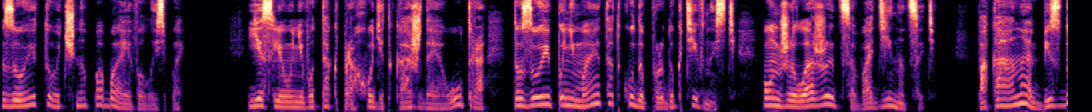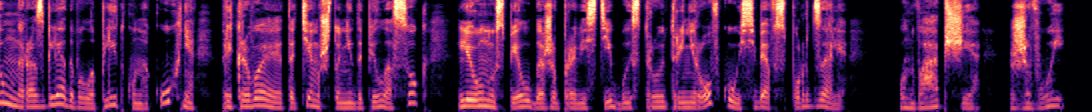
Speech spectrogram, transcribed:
Зои точно побаивалась бы. Если у него так проходит каждое утро, то Зои понимает, откуда продуктивность. Он же ложится в одиннадцать. Пока она бездумно разглядывала плитку на кухне, прикрывая это тем, что не допила сок, Леон успел даже провести быструю тренировку у себя в спортзале. Он вообще живой?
